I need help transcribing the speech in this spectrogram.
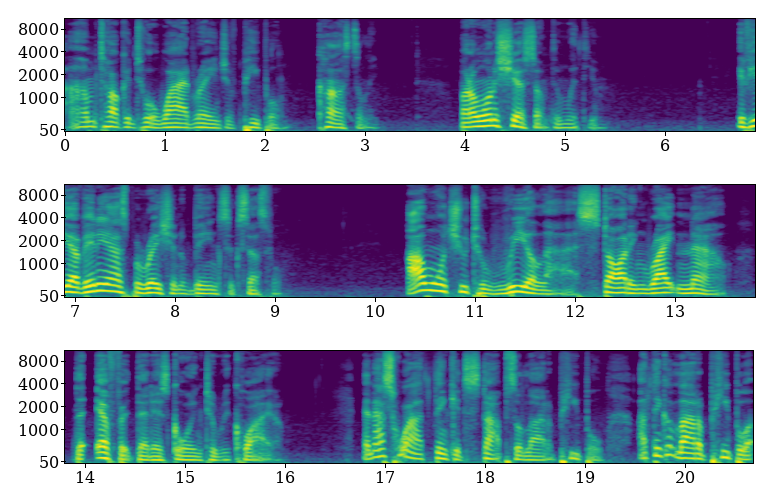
I'm talking to a wide range of people constantly. But I want to share something with you. If you have any aspiration of being successful, I want you to realize starting right now the effort that is going to require. And that's why I think it stops a lot of people. I think a lot of people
